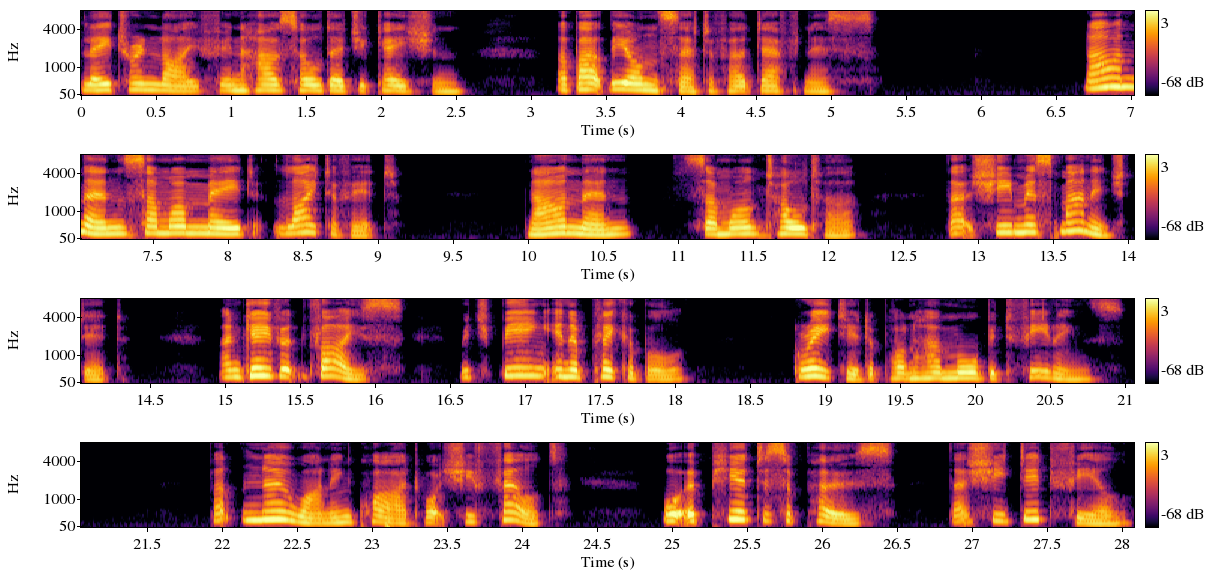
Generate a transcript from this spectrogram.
later in life in Household Education about the onset of her deafness. Now and then someone made light of it. Now and then someone told her that she mismanaged it and gave advice which, being inapplicable, grated upon her morbid feelings. But no one inquired what she felt or appeared to suppose that she did feel.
